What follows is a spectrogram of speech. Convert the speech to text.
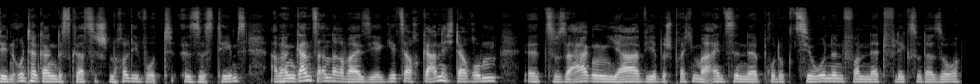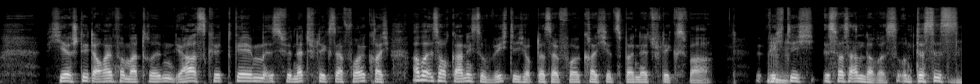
den Untergang des klassischen Hollywood-Systems, aber in ganz anderer Weise. Hier geht es auch gar nicht darum äh, zu sagen, ja, wir besprechen mal einzelne Produktionen von Netflix oder so. Hier steht auch einfach mal drin, ja, Squid Game ist für Netflix erfolgreich, aber ist auch gar nicht so wichtig, ob das erfolgreich jetzt bei Netflix war. Wichtig mhm. ist was anderes. Und das ist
